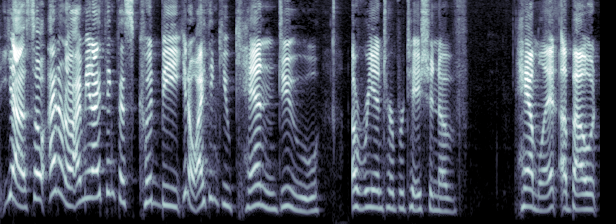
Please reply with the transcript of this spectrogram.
yeah, so I don't know. I mean, I think this could be, you know, I think you can do a reinterpretation of Hamlet about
